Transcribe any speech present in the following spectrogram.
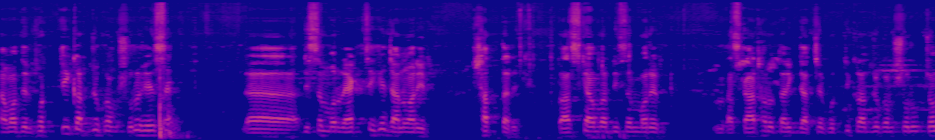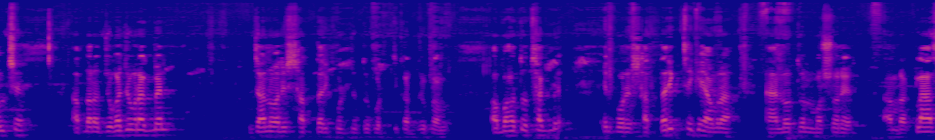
আমাদের ভর্তি কার্যক্রম শুরু হয়েছে ডিসেম্বরের এক থেকে জানুয়ারির সাত তারিখ। তো আজকে আমরা ডিসেম্বরের আজকে আঠারো তারিখ যাচ্ছে ভর্তি কার্যক্রম শুরু চলছে। আপনারা যোগাযোগ রাখবেন। জানুয়ারির সাত তারিখ পর্যন্ত ভর্তি কার্যক্রম অব্যাহত থাকবে। এরপরে সাত তারিখ থেকে আমরা নতুন বছরের আমরা ক্লাস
